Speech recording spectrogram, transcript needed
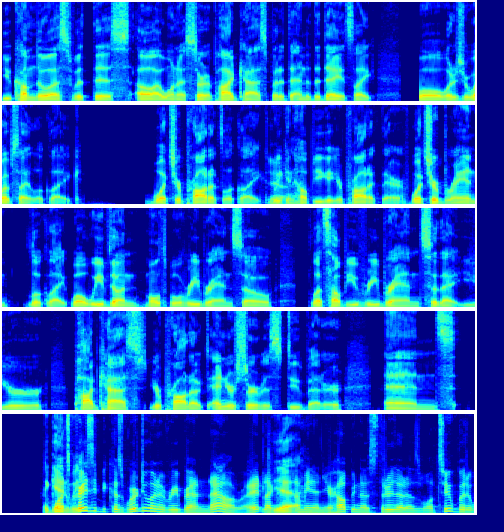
you come to us with this, oh, I want to start a podcast, but at the end of the day, it's like, well, what does your website look like? What's your product look like? We can help you get your product there. What's your brand look like? Well, we've done multiple rebrands, so let's help you rebrand so that your podcast, your product, and your service do better. And again, well, it's we, crazy because we're doing a rebrand now, right? Like, Yeah. I mean, and you're helping us through that as well too. But it,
